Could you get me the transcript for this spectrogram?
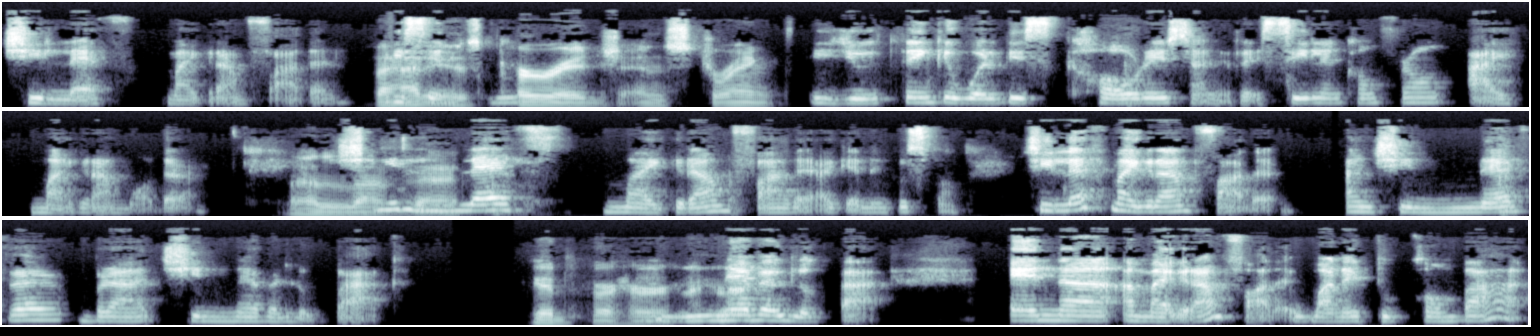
She left my grandfather. That is courage and strength. You think where this courage and resilience come from? I, my grandmother. I love she that. left my grandfather again in goosebumps. She left my grandfather and she never, Brad, she never looked back. Good for her. Never looked back. And, uh, and my grandfather wanted to come back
